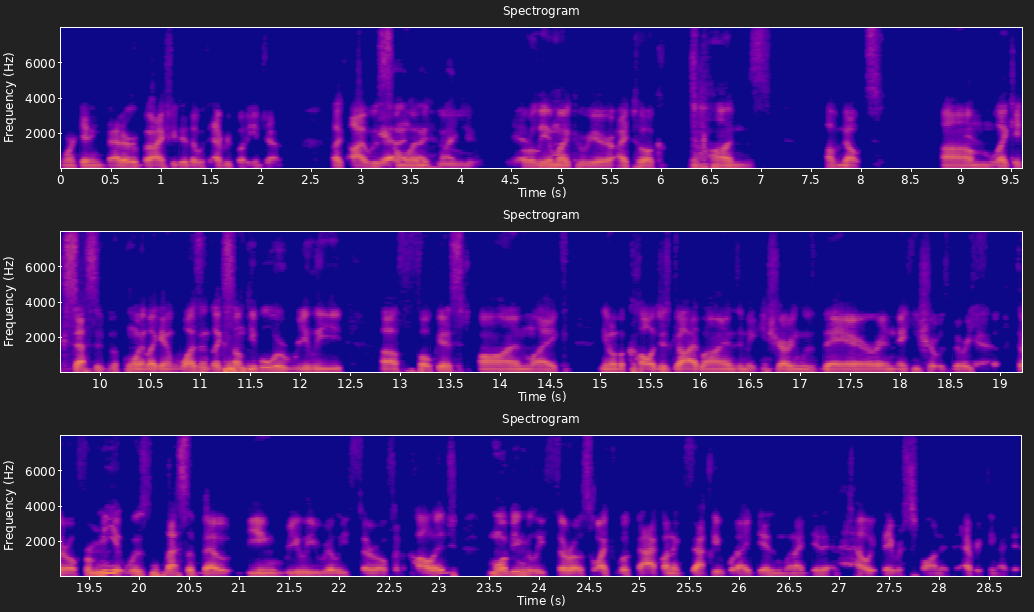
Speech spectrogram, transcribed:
weren't getting better, but I actually did that with everybody in general. Like I was Yeah, someone I- I who. Yeah. early in my career, I took tons of notes, um, like excessive to the point. Like it wasn't like some people were really uh, focused on like you know the college's guidelines and making sure everything was there and making sure it was very Yeah. th- thorough. For me, it was less about being really, really thorough for the college, more being really thorough so I could look back on exactly what I did and when I did it and how they responded to everything I did.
